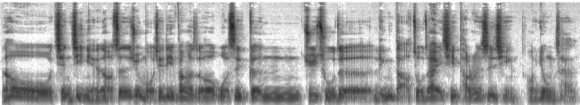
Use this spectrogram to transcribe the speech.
然后前几年哦，甚至去某些地方的时候，我是跟局处的领导走在一起讨论事情哦，用餐。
